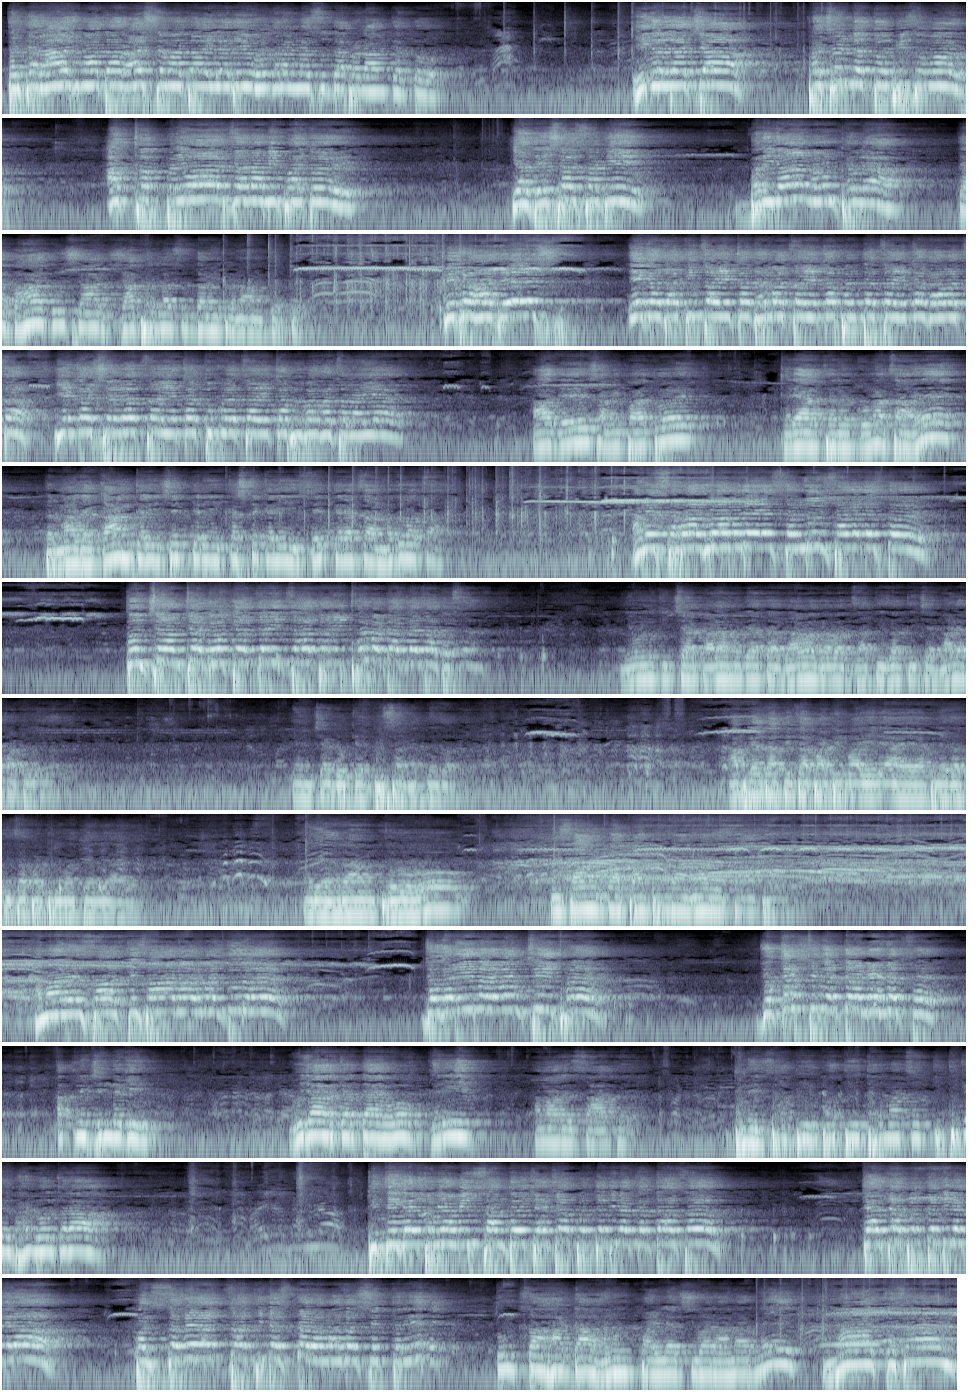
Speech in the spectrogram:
तर त्या राजमाता राष्ट्रमाता अहिल्यादेवी होळकरांना सुद्धा प्रणाम करतो. इंग्रजाच्या प्रचंड तोफीसमोर अख्खा परिवार ज्यांना मी पाहतोय या देशासाठी बलिदान म्हणून ठेवल्या. त्या बहादूर शाह जाफरला सुद्धा मी प्रणाम करतो. मित्र हा देश एका जातीचा एका धर्माचा एका पंथाचा एका गावाचा एका शहराचा एका तुकड्याचा एका विभागाचा नाही आहे. हा देश आम्ही पाहतोय खऱ्या अर्थानं कोणाचा आहे? तर माझ्या कामकरी शेतकरी कष्टकरी शेतकऱ्याचा मजुराचा. आम्ही सभागृहामध्ये समजून सांगत असतोय तुमच्या आमच्या डोक्यात जरी जात आणि ठरव टाकलं जात असेल निवडणुकीच्या काळामध्ये आता गावागावात जाती जातीच्या गाड्या पाठवल्या जातात. त्यांच्या डोक्यात भुसा घातला जातो. आपल्या जातीचा पाठिंबा येले आहे आपल्या जातीचा पाठिंबा त्याले आहे. अरे हराम खोरो किसान का पाठिंबा हमारे साथ है? हमारे साथ किसान और मजदूर है, जो गरीब है वंचित है, जो कष्ट करता है मेहनत से अपनी ज़िंदगी गुजार करता है, वो गरीब हमारे साथ है। तुम्ही जाती, पाती धर्माचं किती काय भांडवल करा? किती काय तुम्ही आम्ही सांगतोय ज्याच्या पद्धतीनं करता सर? असाल त्याच्या पद्धतीनं करा? पण सगळ्यात जातीत असणारा माझा शेतकरी तुमचा हा डाव हाणून पाडल्याशिवाय राहणार नाही. माँ कसम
